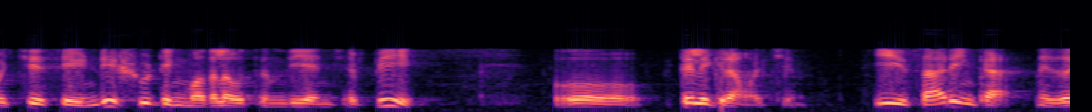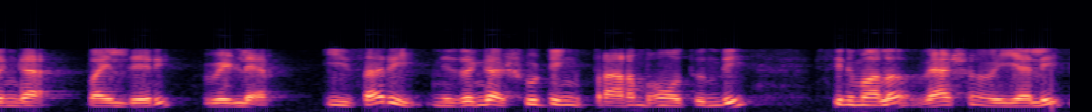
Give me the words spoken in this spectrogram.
వచ్చేసేయండి షూటింగ్ మొదలవుతుంది అని చెప్పి ఓ టెలిగ్రామ్ వచ్చింది. ఈసారి ఇంకా నిజంగా బయలుదేరి వెళ్ళారు ఈసారి నిజంగా షూటింగ్ ప్రారంభం అవుతుంది సినిమాలో వేషం వేయాలి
